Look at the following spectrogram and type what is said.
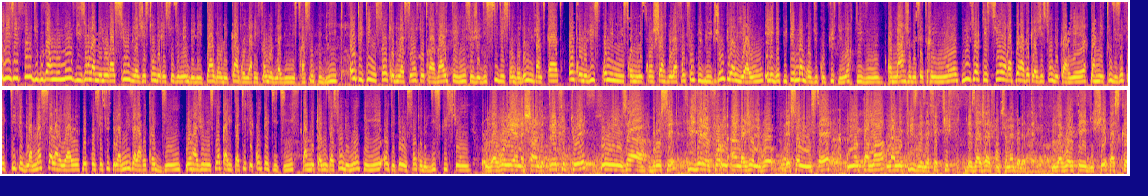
Les efforts du gouvernement visant l'amélioration de la gestion des ressources humaines de l'État dans le cadre de la réforme de l'administration publique ont été au centre de la séance de travail tenue ce jeudi 6 décembre 2024 entre le vice-premier ministre, ministre en charge de la fonction publique Jean-Pierre Liaou et les députés membres du caucus du Nord Kivu. En marge de cette réunion, plusieurs questions en rapport avec la gestion de carrière, la maîtrise des effectifs et de la masse salariale, le processus de la mise à la retraite digne, le rajeunissement qualitatif et compétitif, la mécanisation de non-payés ont été au centre de discussion. Nous avons eu un échange très fructueux où il nous a brossé plusieurs réformes engagées au niveau de son ministère, notamment la maîtrise des effectifs des agents et fonctionnaires de l'État. Nous avons été édifiés parce que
